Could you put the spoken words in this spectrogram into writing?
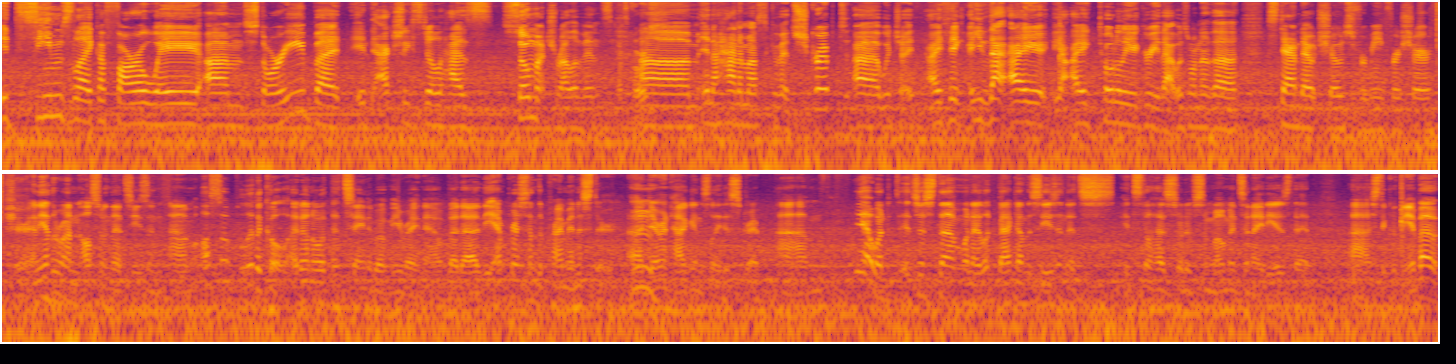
it seems like a faraway um, story, but it actually still has so much relevance. Of course. Um, in a Hannah Moscovitch script, uh, which I, I think that I yeah, I totally agree. That was one of the standout shows for me for sure. Sure, and the other one also in that season, um, also political. I don't know what that's saying about me right now, but uh, the Empress and the Prime Minister, uh, Mm. Darrin Hagen's latest script. Um, yeah, it's just um, when I look back on the season, it's it still has sort of some moments and ideas that uh, stick with me. About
